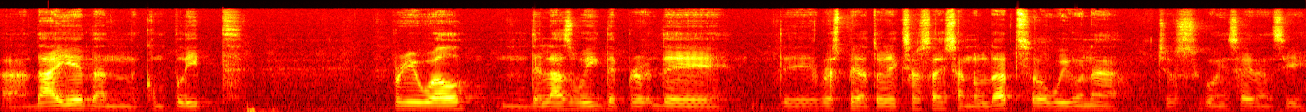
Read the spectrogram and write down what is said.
uh, diet and complete pretty well the last week the, the the respiratory exercise and all that. So we're gonna just go inside and see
